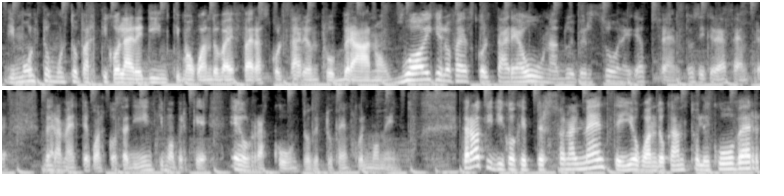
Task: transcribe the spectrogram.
di molto molto particolare, di intimo quando vai a fare ascoltare un tuo brano. Vuoi che lo fai ascoltare a una, a due persone che a cento, si crea sempre veramente qualcosa di intimo perché è un racconto che tu fai in quel momento. Però ti dico che personalmente io quando canto le cover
